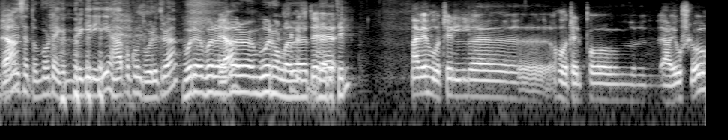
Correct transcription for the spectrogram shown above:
får Ja. vi sette opp vårt eget bryggeri her på kontoret, tror jeg. Hvor, hvor, Ja. der, hvor holder det, Det- dere til? Nei, vi holder til, eh, holder til på, ja, i Oslo,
